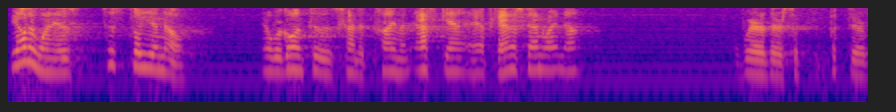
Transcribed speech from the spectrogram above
The other one is, just so you know, you know, we're going through this kind of time in Afghan, Afghanistan right now, where they're put their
